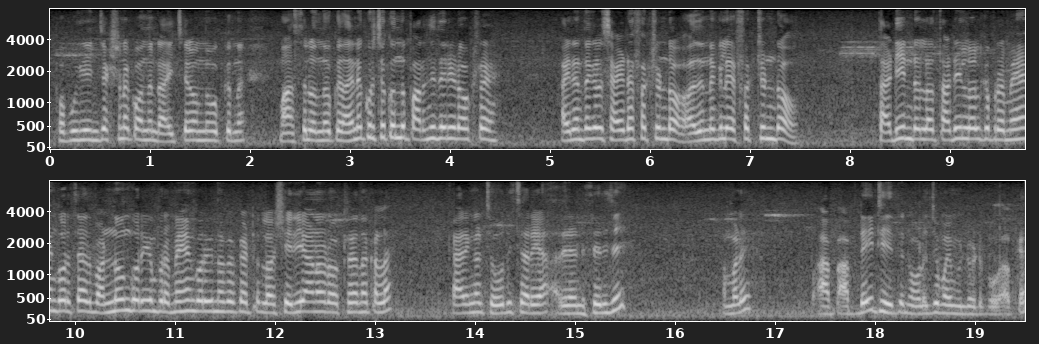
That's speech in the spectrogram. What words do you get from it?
ഇപ്പോൾ പുതിയ ഇഞ്ചക്ഷനൊക്കെ വന്നിട്ടുണ്ട്. ആഴ്ചയിൽ ഒന്ന് വെക്കുന്ന മാസത്തിൽ ഒന്ന് വെക്കുന്ന. അതിനെക്കുറിച്ചൊക്കെ ഒന്ന് പറഞ്ഞു തരി ഡോക്ടറെ അതിനെന്തെങ്കിലും സൈഡ് എഫക്റ്റ് ഉണ്ടോ? അതിനെന്തെങ്കിലും എഫക്റ്റ് ഉണ്ടോ? തടി ഉണ്ടല്ലോ. തടിയുള്ളവർക്ക് പ്രമേഹം കുറച്ചാൽ വണ്ണവും കുറയും പ്രമേഹം കുറയും എന്നൊക്കെ കേട്ടല്ലോ ശരിയാണോ ഡോക്ടറെ എന്നൊക്കെയുള്ള കാര്യങ്ങൾ ചോദിച്ചറിയുക അതിനനുസരിച്ച് നമ്മൾ അപ്ഡേറ്റ് ചെയ്ത് നോളജുമായി മുന്നോട്ട് പോകുക ഓക്കെ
